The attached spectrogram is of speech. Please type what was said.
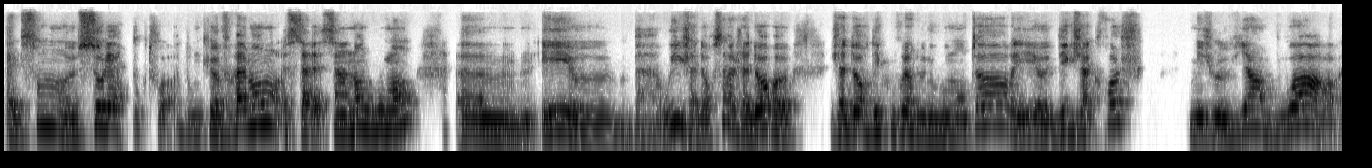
elles sont euh, solaires pour toi. Donc euh, vraiment, c'est un engouement. et bah oui, j'adore ça. J'adore, j'adore découvrir de nouveaux mentors. Et dès que j'accroche, mais je viens boire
